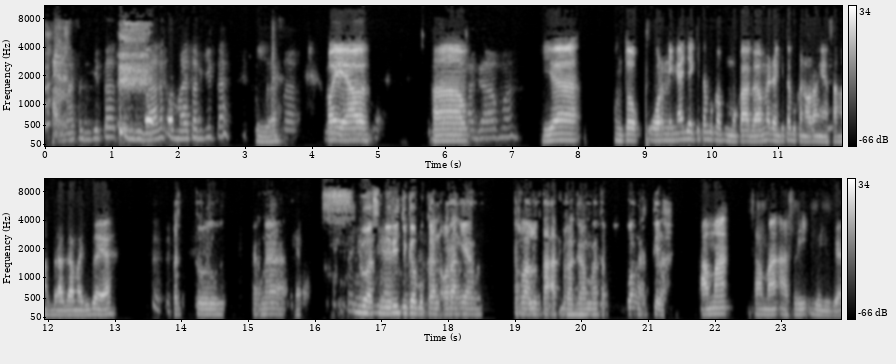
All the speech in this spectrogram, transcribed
Pembahasan kita tinggi banget pembahasan kita. Iya. Berasa- Oh iya, um, agama. Iya, untuk warning aja kita bukan pemuka agama dan kita bukan orang yang sangat beragama juga ya. Betul. Karena Ya. gue sendiri juga bukan orang yang terlalu taat beragama, tapi gue ngerti lah. Sama sama asli gue juga.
